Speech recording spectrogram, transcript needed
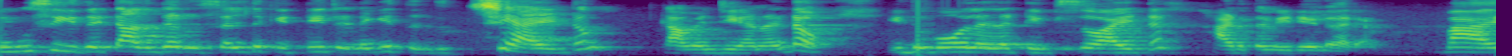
യൂസ് ചെയ്തിട്ട് അതിന്റെ റിസൾട്ട് കിട്ടിയിട്ടുണ്ടെങ്കിൽ തീർച്ചയായിട്ടും കമന്റ് ചെയ്യണം കേട്ടോ. ഇതുപോലുള്ള ടിപ്സുമായിട്ട് അടുത്ത വീഡിയോയിൽ വരാം. ബൈ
